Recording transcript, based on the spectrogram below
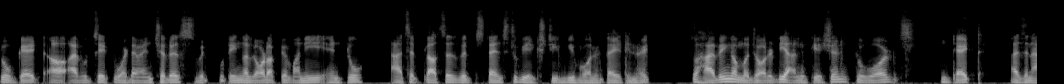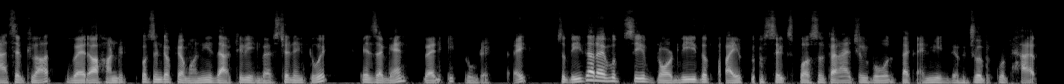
to get, uh, I would say, too adventurous with putting a lot of your money into asset classes, which tends to be extremely volatile, right? So having a majority allocation towards debt as an asset class, where hundred percent of your money is actually invested into it, is again very prudent, right? So these are, I would say, broadly the five to six percent financial goals that any individual could have.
